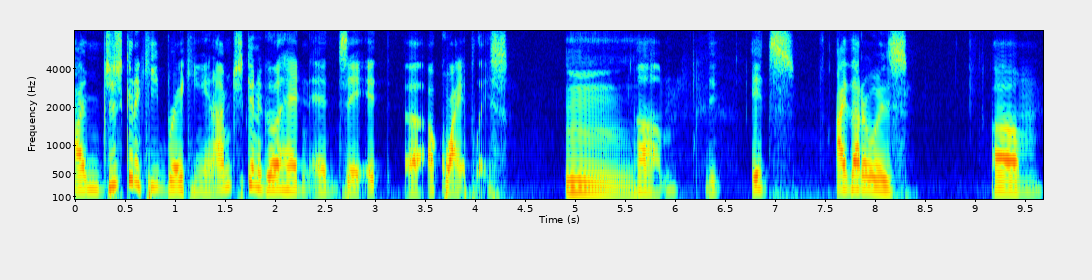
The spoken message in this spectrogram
I'm just going to keep breaking it. I'm just going to go ahead and, and say it, uh, A Quiet Place. Mm. Um, it, it's, I thought it was, um,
